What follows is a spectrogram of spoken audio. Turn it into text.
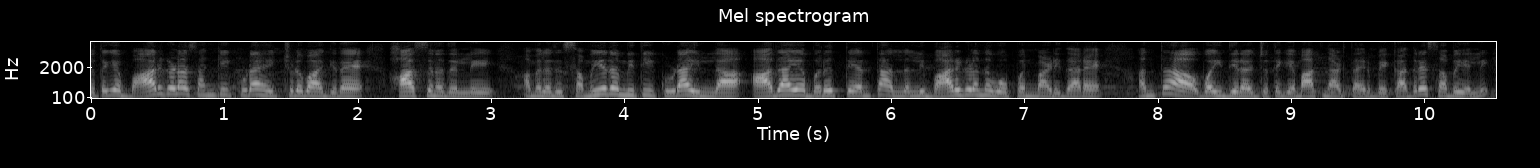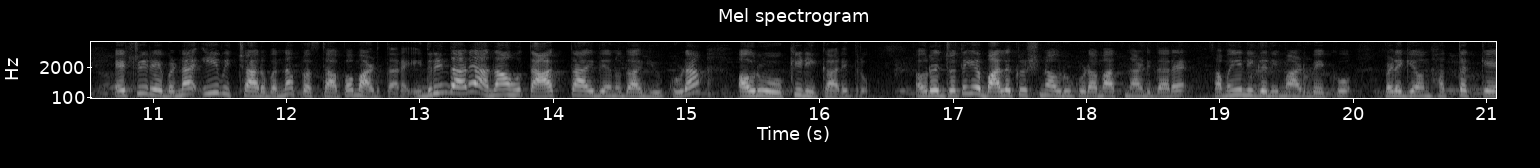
ಜೊತೆಗೆ ಬಾರ್ಗಳ ಸಂಖ್ಯೆ ಕೂಡ ಹೆಚ್ಚಳವಾಗಿದೆ ಹಾಸನದಲ್ಲಿ. ಆಮೇಲೆ ಅದಕ್ಕೆ ಸಮಯದ ಮಿತಿ ಕೂಡ ಇಲ್ಲ. ಆದಾಯ ಬರುತ್ತೆ ಅಂತ ಅಲ್ಲಲ್ಲಿ ಬಾರ್ಗಳನ್ನ ಓಪನ್ ಮಾಡಿದ್ದಾರೆ ಅಂತ ವೈದ್ಯರ ಜೊತೆಗೆ ಮಾತನಾಡ್ತಾ ಇರಬೇಕಾದ್ರೆ ಸಭೆಯಲ್ಲಿ ಎಚ್ ಡಿ ರೇವಣ್ಣ ಈ ವಿಚಾರವನ್ನ ಪ್ರಸ್ತಾಪ ಮಾಡ್ತಾರೆ. ಇದರಿಂದಾನೇ ಅನಾಹುತ ಆಗ್ತಾ ಇದೆ ಅನ್ನೋದಾಗಿಯೂ ಕೂಡ ಅವರು ಕಿಡಿಕಾರಿದ್ರು ಅವರ ಜೊತೆಗೆ ಬಾಲಕೃಷ್ಣ ಅವರು ಕೂಡ ಮಾತನಾಡಿದ್ದಾರೆ. ಸಮಯ ನಿಗದಿ ಮಾಡಬೇಕು. ಬೆಳಗ್ಗೆ ಒಂದು ಹತ್ತಕ್ಕೆ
